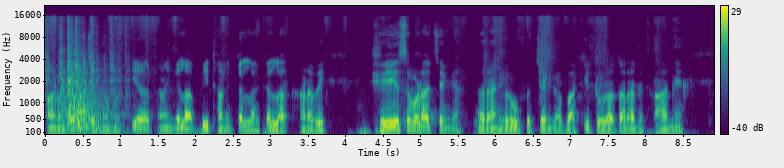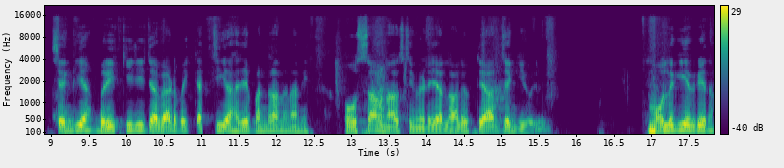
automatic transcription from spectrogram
ਥਣ ਬਹੁਤ ਚੰਗਾ ਮੁੱਠੀ ਵਾਲਾ ਥਣ ਗੁਲਾਬੀ ਥਣ ਕੱਲਾ ਕੱਲਾ ਥਣ ਬਈ। ਫੇਸ ਬੜਾ ਚੰਗਾ ਰੰਗ ਰੂਪ ਚੰਗਾ ਬਾਕੀ ਤੋਰਾ ਤਾਰਾ ਦਿਖਾਣੇ ਚੰਗੀ ਆ ਬਰੀਕੀ ਜੀ ਚਾ ਬੈਡ ਬਈ ਕੱਚੀ ਆ ਹਜੇ 15 ਦਿਨਾਂ ਦੀ ਉਸ ਹਿਸਾਬ ਨਾਲ ਐਸਟੀਮੇਟ ਜਾਂ ਲਾ ਲਿਓ ਤਿਆਰ ਚੰਗੀ ਹੋ ਜਾਊਗੀ। ਮੁੱਲ ਕੀ ਹੈ ਵੀਰੇ ਦਾ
